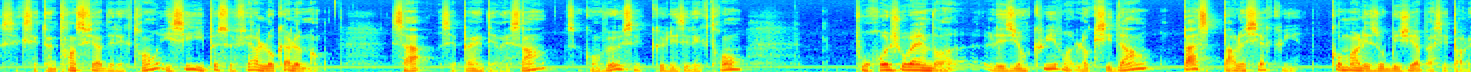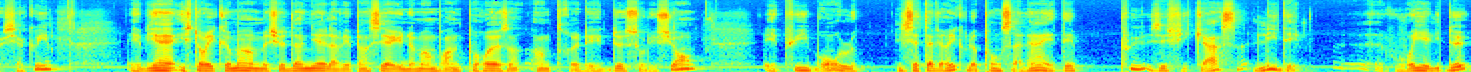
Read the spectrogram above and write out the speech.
c'est que c'est un transfert d'électrons, ici, il peut se faire localement. Ça, c'est pas intéressant. Ce qu'on veut, c'est que les électrons, pour rejoindre les ions cuivre, l'oxydant, passent par le circuit. Comment les obliger à passer par le circuit? Eh bien, historiquement, M. Daniel avait pensé à une membrane poreuse entre les deux solutions. Et puis, bon, il s'est avéré que le pont salin était plus efficace. L'idée, euh, vous voyez deux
